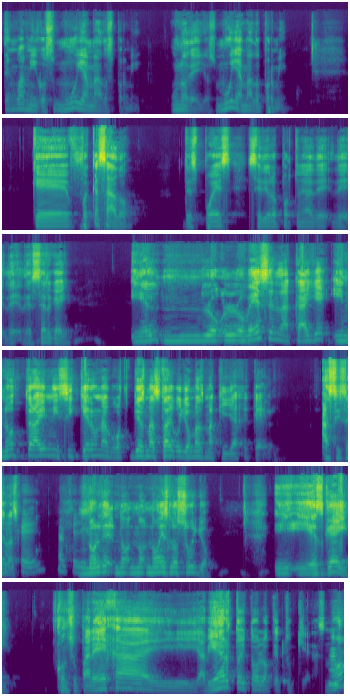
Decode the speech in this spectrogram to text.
Tengo amigos muy amados por mí, uno de ellos, muy amado por mí, que fue casado, después se dio la oportunidad de, ser gay, y él lo, ves en la calle y no trae ni siquiera una gota, y es más, traigo yo más maquillaje que él. Así se las pongo. no, le, no, no, es lo suyo. y es gay con su pareja y abierto y todo lo que tú quieras, ¿no?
